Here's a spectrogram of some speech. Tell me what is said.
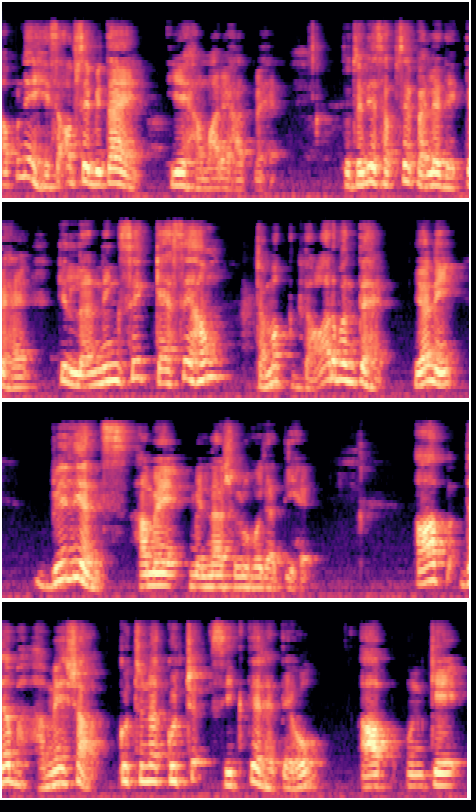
अपने हिसाब से बिताएँ ये हमारे हाथ में है। तो चलिए सबसे पहले देखते हैं कि लर्निंग से कैसे हम चमकदार बनते हैं। यानी ब्रिलियंस हमें मिलना शुरू हो जाती है। आप जब हमेशा कुछ न कुछ सीखते रहते हो, आप उनके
